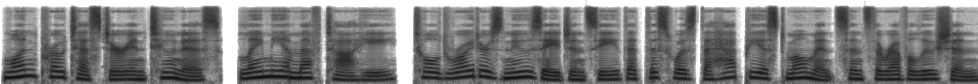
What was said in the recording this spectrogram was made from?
One protester in Tunis, Lamia Meftahi, told Reuters news agency that this was the happiest moment since the revolution.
